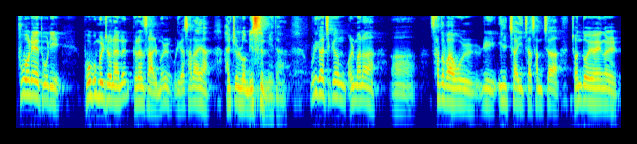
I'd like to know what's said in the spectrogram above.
구원의 도리 복음을 전하는 그런 삶을 우리가 살아야 할 줄로 믿습니다. 우리가 지금 얼마나 어, 사도 바울이 1차, 2차, 3차 전도 여행을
